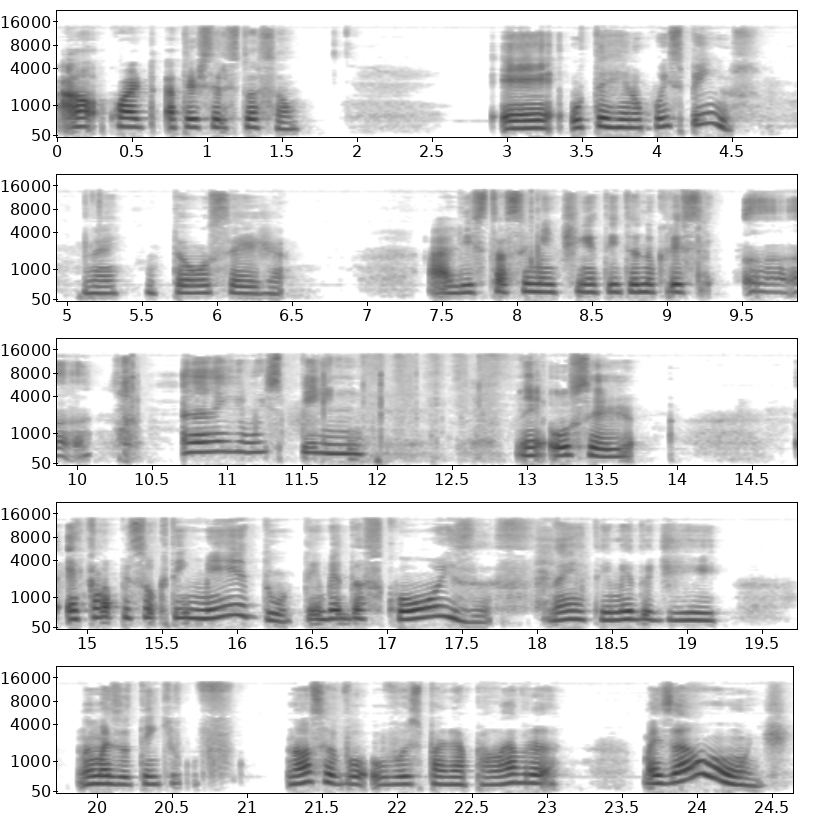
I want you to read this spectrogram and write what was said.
A quarta, a terceira situação é o terreno com espinhos, né? Então, ou seja, ali está a sementinha tentando crescer. Ai, um espinho. Né? Ou seja, é aquela pessoa que tem medo, tem medo das coisas, né? Tem medo de. Não, mas eu tenho que. Nossa, eu vou, eu vou espalhar a palavra, mas aonde?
